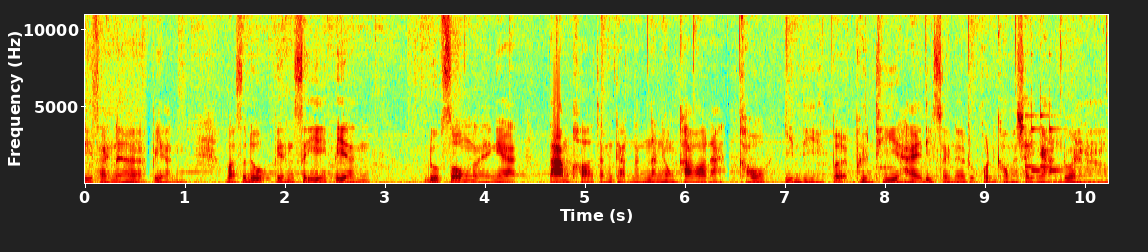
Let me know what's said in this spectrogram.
ดีไซเนอร์เปลี่ยนวัสดุเปลี่ยนสีเปลี่ยนรูปทรงอะไรเงี้ยตามข้อจำกัดนั้นๆของเขาอะนะเขายินดีเปิดพื้นที่ให้ดีไซเนอร์ทุกคนเข้ามาใช้งานด้วยนะครับ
